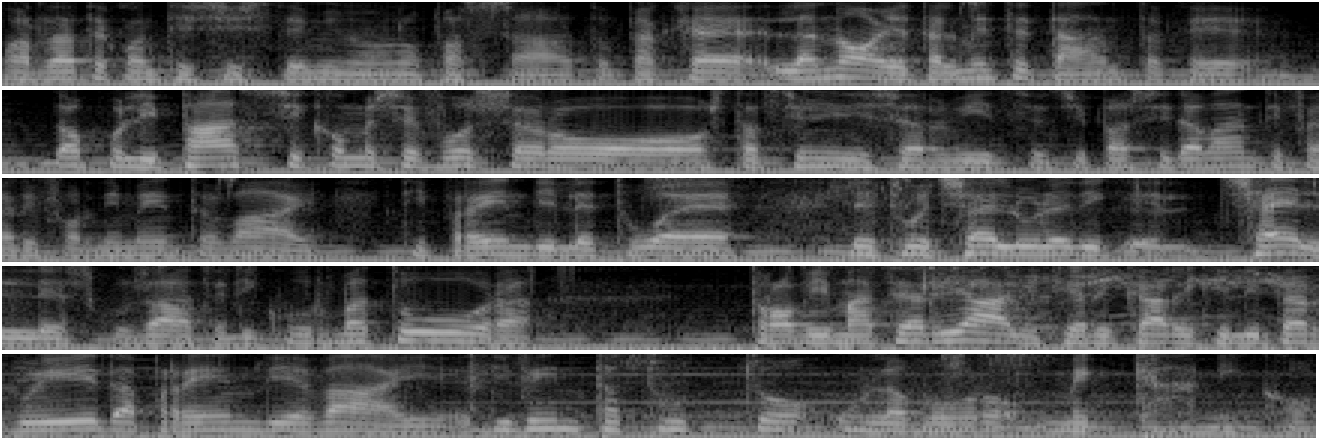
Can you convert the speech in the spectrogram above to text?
guardate quanti sistemi non ho passato, perché la noia è talmente tanta che dopo li passi come se fossero stazioni di servizio, ci passi davanti, fai il rifornimento e vai, ti prendi le tue, le tue cellule di, celle scusate, di curvatura, trovi i materiali, ti ricarichi l'iperguida, prendi e vai, diventa tutto un lavoro meccanico,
